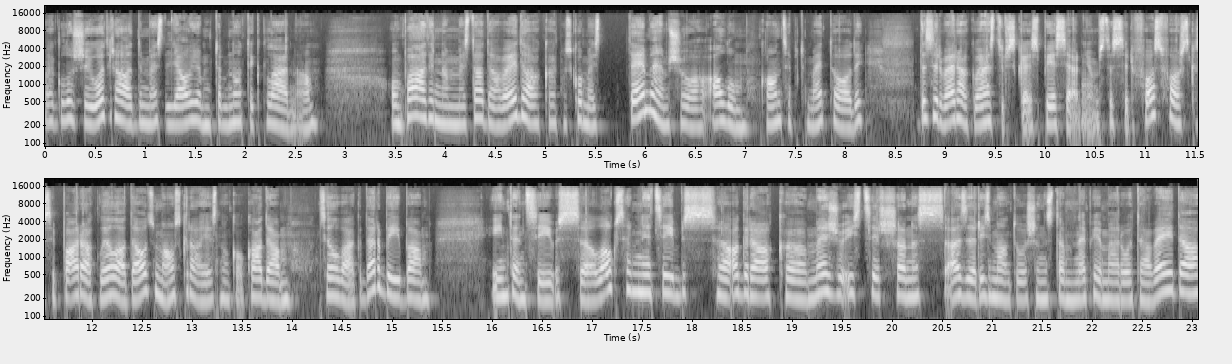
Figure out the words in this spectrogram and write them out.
vai gluži otrādi mēs ļaujam tam notikt lēnām. Un pātrinam mēs tādā veidā, ka uz ko mēs tēmējam šo alumu konceptu metodi, tas ir vairāk vēsturiskais piesārņojums. Tas ir fosfors, kas ir pārāk lielā daudzumā uzkrājies no kaut kādām cilvēka darbībām, intensīvas eh, lauksaimniecības, eh, agrāk eh, mežu izciršanas, ezeru izmantošanas tam nepiemērotā veidā,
